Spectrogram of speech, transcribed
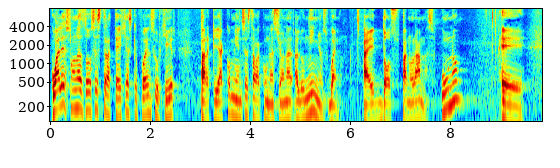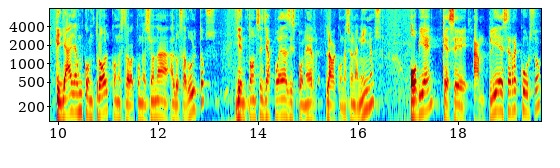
¿Cuáles son las dos estrategias que pueden surgir para que ya comience esta vacunación a, los niños? Bueno, hay dos panoramas. Uno, eh, que ya haya un control con nuestra vacunación a los adultos y entonces ya puedas disponer la vacunación a niños o bien que se amplíe ese recurso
